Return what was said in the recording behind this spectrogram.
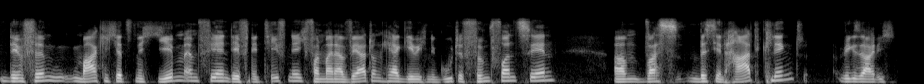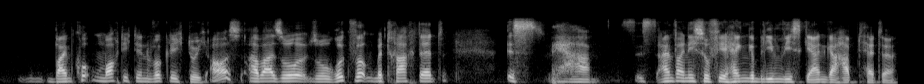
den Film mag ich jetzt nicht jedem empfehlen, definitiv nicht. Von meiner Wertung her gebe ich eine gute 5 von 10, ähm, was ein bisschen hart klingt. Wie gesagt, ich, beim Gucken mochte ich den wirklich durchaus, aber so, so rückwirkend betrachtet ist, ja, ist einfach nicht so viel hängen geblieben, wie ich es gern gehabt hätte.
